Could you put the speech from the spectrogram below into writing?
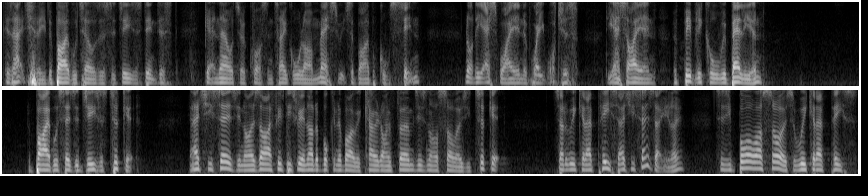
Because actually, the Bible tells us that Jesus didn't just get a nail to a cross and take all our mess, which the Bible calls sin, not the S Y N of Weight Watchers, the S I N of biblical rebellion. The Bible says that Jesus took it actually says in Isaiah 53, another book in the Bible, he carried our infirmities and our sorrows. He took it so that we could have peace. It actually says that, you know. Says he bore our sorrows so we could have peace.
